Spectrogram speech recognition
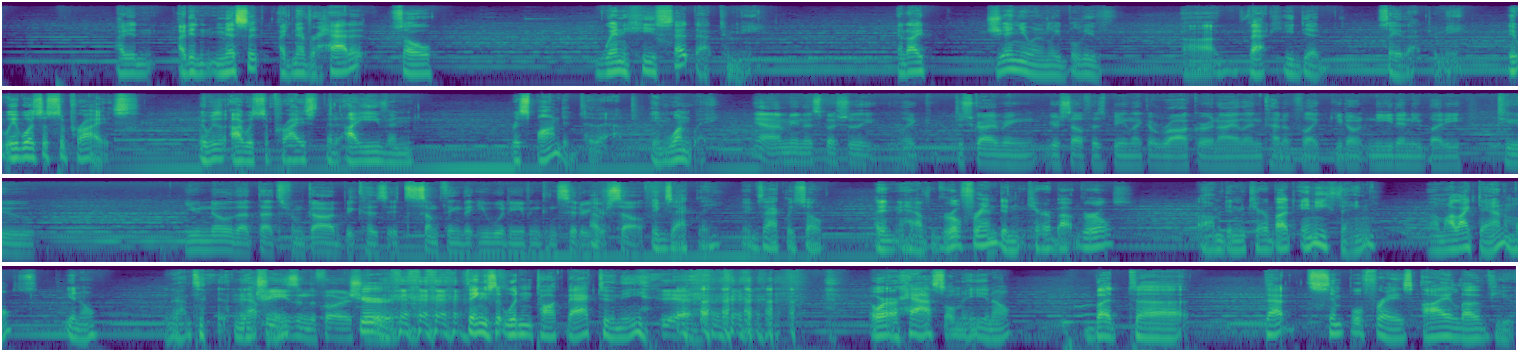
I didn't I didn't miss it. I'd never had it. So when he said that to me, and I genuinely believe uh, that he did say that to me, it, it was a surprise. It was I was surprised that I even responded to that in one way. Yeah, I mean, especially like describing yourself as being like a rock or an island, kind of like you don't need anybody to you know that that's from God because it's something that you wouldn't even consider yourself. Exactly, exactly. So I didn't have a girlfriend, didn't care about girls, um, didn't care about anything. Um, I liked animals, you know. And, that's, and, and trees way. in the forest. Sure. Things that wouldn't talk back to me. Yeah. or hassle me, you know. But uh, that simple phrase, I love you,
